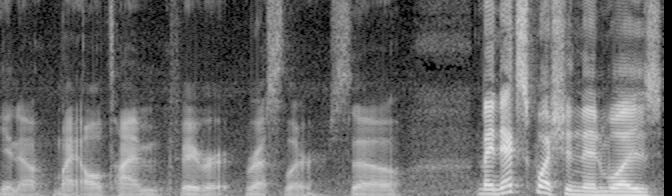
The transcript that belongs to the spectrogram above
you know, my all-time favorite wrestler. So My next question then was:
